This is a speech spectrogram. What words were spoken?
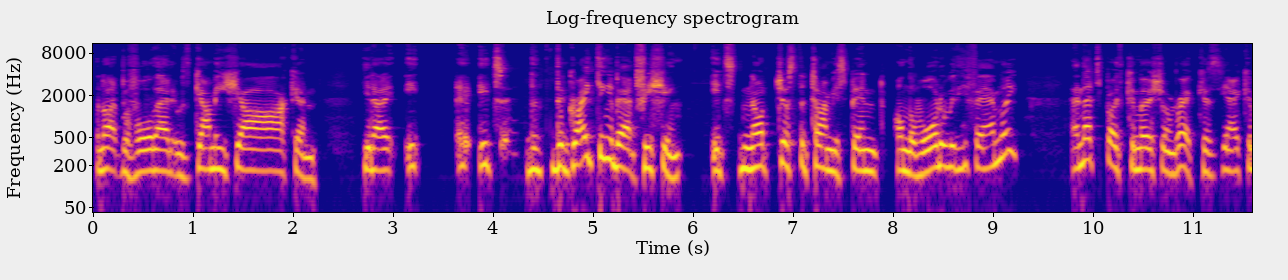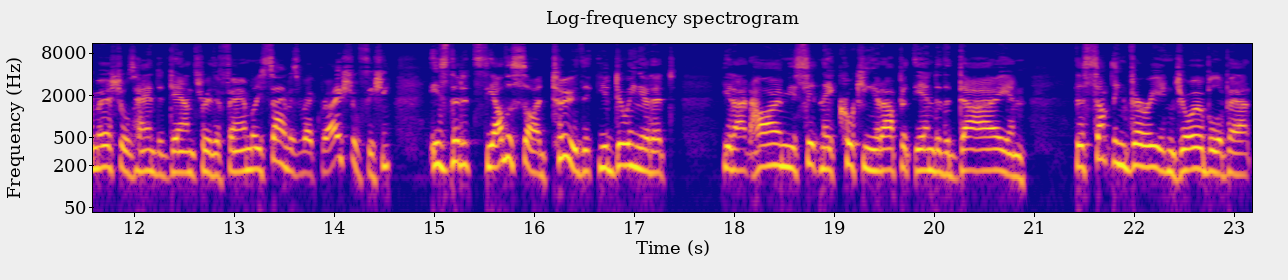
the night before that, it was gummy shark. And, you know, it, it's the, the great thing about fishing. It's not just the time you spend on the water with your family, and that's both commercial and rec because you know commercials handed down through the family, same as recreational fishing. Is that it's the other side too that you're doing it at you know at home, you're sitting there cooking it up at the end of the day, and there's something very enjoyable about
